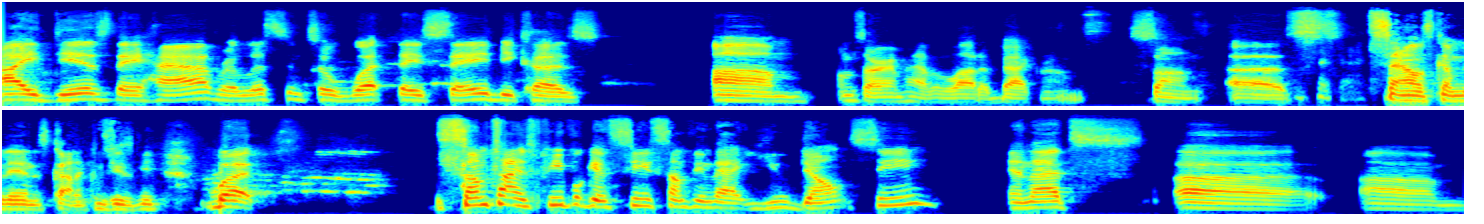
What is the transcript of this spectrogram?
ideas they have or listen to what they say because um i'm sorry i'm having a lot of background song uh sounds coming in it's kind of confusing me but sometimes people can see something that you don't see and that's uh um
